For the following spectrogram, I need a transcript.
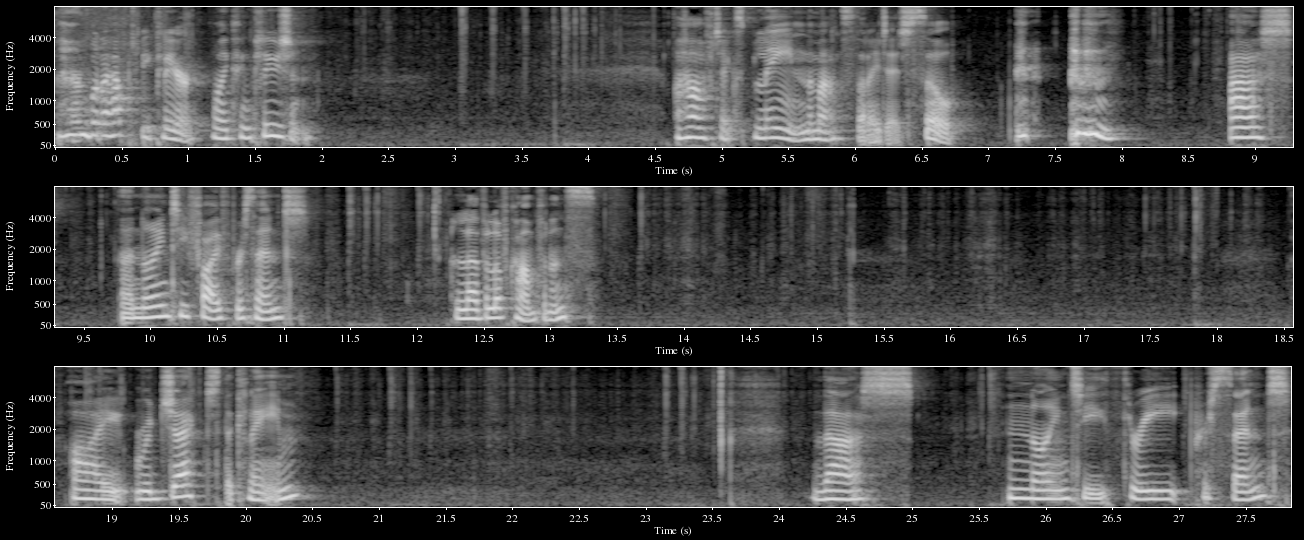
but I have to be clear, my conclusion. I have to explain the maths that I did. So, at a 95% level of confidence. I reject the claim that 93%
